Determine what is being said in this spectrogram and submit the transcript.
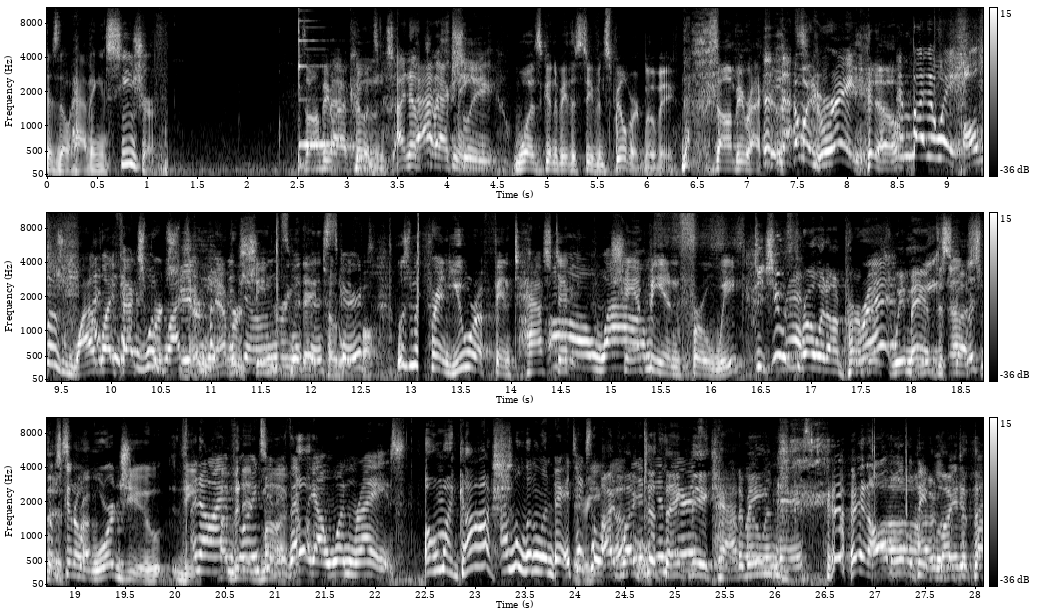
as though having a seizure. Zombie Raccoons. raccoons. I know, That trust me. actually was going to be the Steven Spielberg movie. Zombie raccoons. that would great. You know? And by the way, all those wildlife I think I experts, watch they're Indiana never seen during the day a totally skirt. false. Elizabeth Prann, you were a fantastic Oh, wow. champion for a week. Did you throw it on purpose? Brett, we may have uh, discussed Elizabeth's this. going to award you the I know I'm coveted going to mug. because I only got one right. Oh my gosh! I'm a little embarrassed. It takes There a you lot go. I'd like to thank the embarrassed, but I'm a Academy. and all the little Uh, people I'd who like made to it thank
